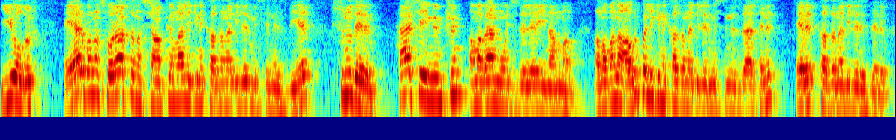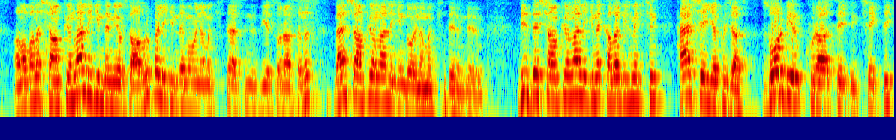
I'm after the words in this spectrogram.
iyi olur. Eğer bana sorarsanız Şampiyonlar Ligi'ni kazanabilir misiniz diye şunu derim. Her şey mümkün ama ben mucizelere inanmam. Ama bana Avrupa Ligi'ni kazanabilir misiniz derseniz evet kazanabiliriz derim. Ama bana Şampiyonlar Ligi'nde mi yoksa Avrupa Ligi'nde mi oynamak istersiniz diye sorarsanız ben Şampiyonlar Ligi'nde oynamak isterim derim. Biz de Şampiyonlar Ligi'ne kalabilmek için her şeyi yapacağız. Zor bir kura çektik.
